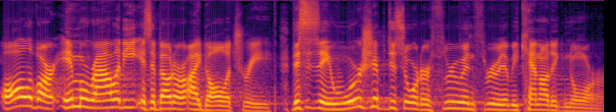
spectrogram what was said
all of our immorality is about our idolatry. This is a worship disorder through and through that we cannot ignore.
